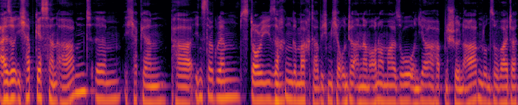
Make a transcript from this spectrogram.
Also ich habe gestern Abend, ähm, ich habe ja ein paar Instagram-Story-Sachen mhm. gemacht, da habe ich mich ja unter anderem auch noch mal so und ja, habt einen schönen Abend und so weiter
